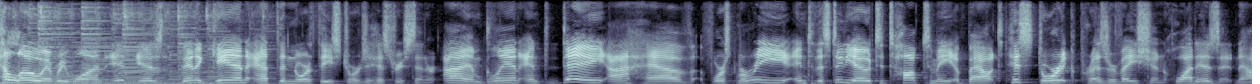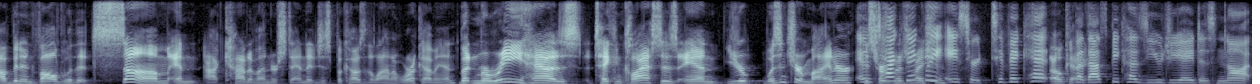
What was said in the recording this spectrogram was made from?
Hello, everyone. It is then again at the Northeast Georgia History Center. I am Glenn, and today I have forced Marie into the studio to talk to me about historic preservation. What is it? Now, I've been involved with it some, and I kind of understand it just because of the line of work I'm in. But Marie has taken classes, and your wasn't your minor It was technically a certificate, Okay. but that's because UGA does not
